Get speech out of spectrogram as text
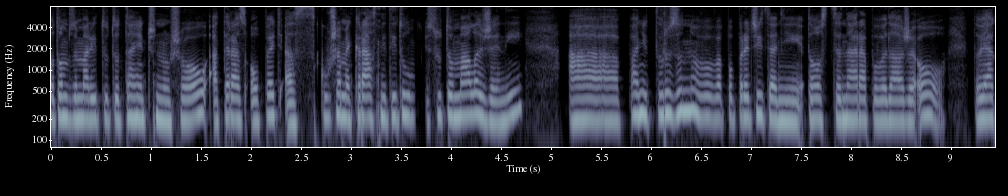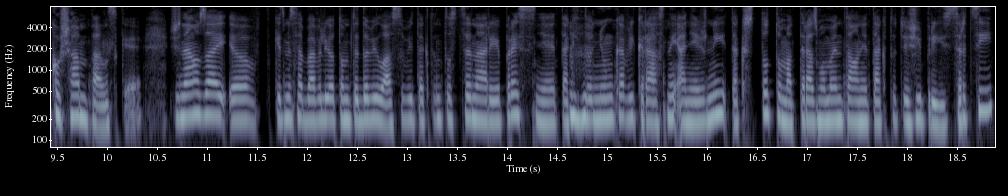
potom sme mali túto tanečnú show a teraz opäť a skúšame krásny titul. Sú to malé ženy a pani Turzonová po prečítaní toho scenára povedala, že o, to je ako šampanské. Že naozaj, uh, keď sme sa bavili o tom Tedovi Lasovi, tak tento scenár je presne takýto mm-hmm. ňunkavý, krásny a nežný. Tak toto ma teraz momentálne takto teší pri srdci,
